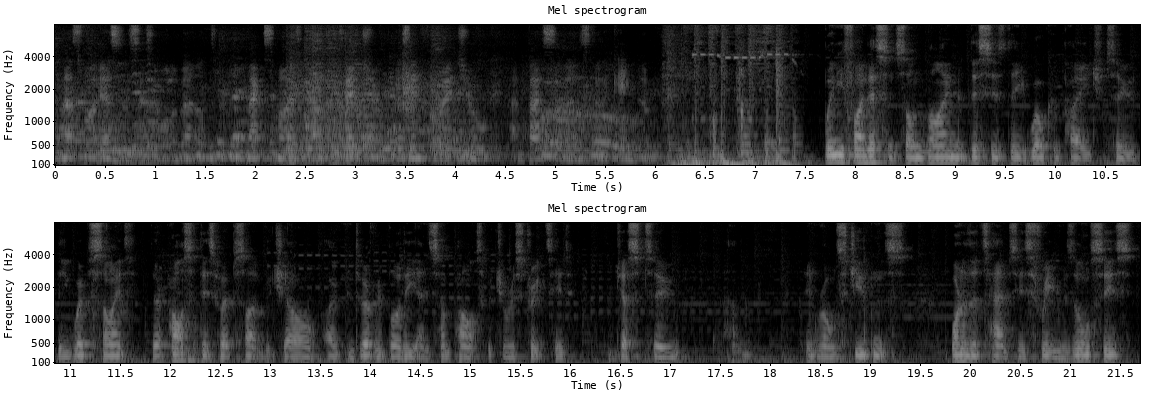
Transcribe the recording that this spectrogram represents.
And that's what Essence is all about, maximising our potential as influential ambassadors for the kingdom. When you find Essence online, this is the welcome page to the website. There are parts of this website which are open to everybody and some parts which are restricted just to um, enrolled students. One of the tabs is free resources.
